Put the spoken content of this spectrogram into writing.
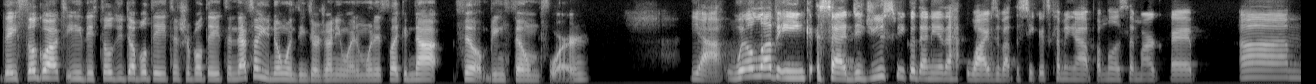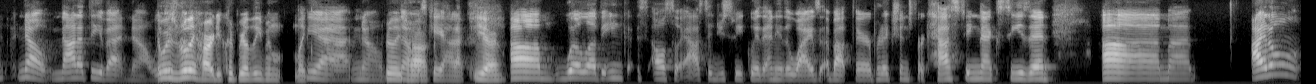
they still go out to eat, they still do double dates and triple dates, and that's how you know when things are genuine when it's like not film being filmed for. Yeah will love inc said did you speak with any of the wives about the secrets coming up on melissa and margaret um no not at the event no it was really not. hard. You could barely even like yeah no really no it was chaotic yeah. Um, Will Love Inc. also asked, did you speak with any of the wives about their predictions for casting next season? Um, I don't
